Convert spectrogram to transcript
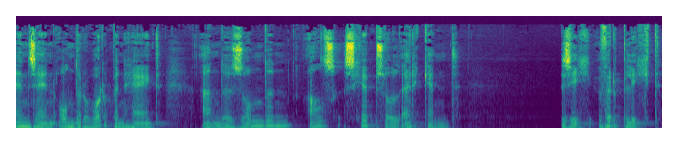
en zijn onderworpenheid aan de zonden als schepsel erkent, zich verplicht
